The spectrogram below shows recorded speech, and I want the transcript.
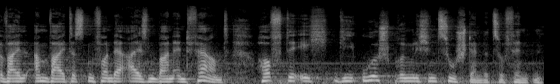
weil am weitesten von der Eisenbahn entfernt, hoffte ich, die ursprünglichen Zustände zu finden.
